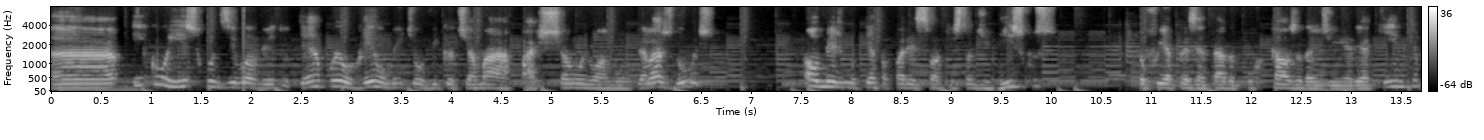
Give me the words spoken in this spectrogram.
Uh, e com isso, com o desenvolver do tempo, eu realmente ouvi que eu tinha uma paixão e um amor pelas duas, ao mesmo tempo apareceu a questão de riscos. Eu fui apresentado por causa da engenharia química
